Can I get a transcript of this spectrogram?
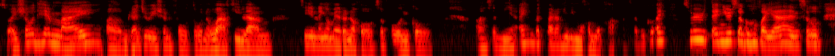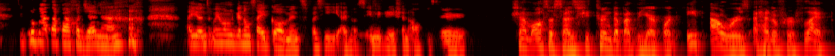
So, I showed him my um, graduation photo na wacky lang. Kasi yun lang yung meron ako sa phone ko. Ah, sabi niya, ay, ba't parang hindi mo kamukha? Sabi ko, ay, sir, 10 years ago pa yan. So, siguro bata pa ako dyan, ha? Ayun, so may mga ganong side comments pa si, ano, si immigration officer. Sham also says she turned up at the airport eight hours ahead of her flight.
